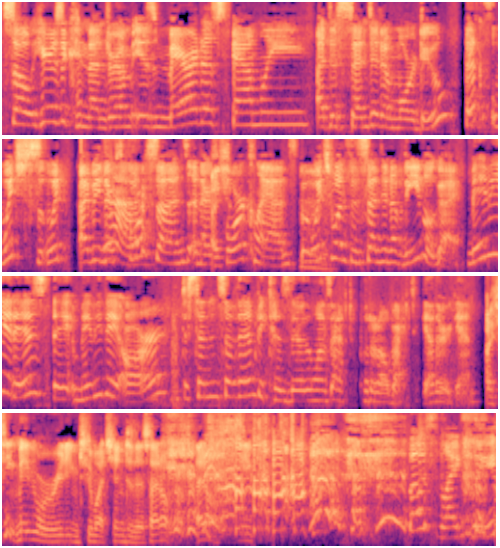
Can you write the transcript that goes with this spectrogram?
So here's a conundrum: Is Merida's family a descendant of Mordu? Like which? which I mean, there's Yeah. four sons and there's I th- four clans, but mm-hmm. which one's the descendant of the evil guy? Maybe it is they. Maybe they are descendants of them because they're the ones that have to put it all back together again. I think maybe we're reading too much into this. I don't. I don't think. Most likely.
